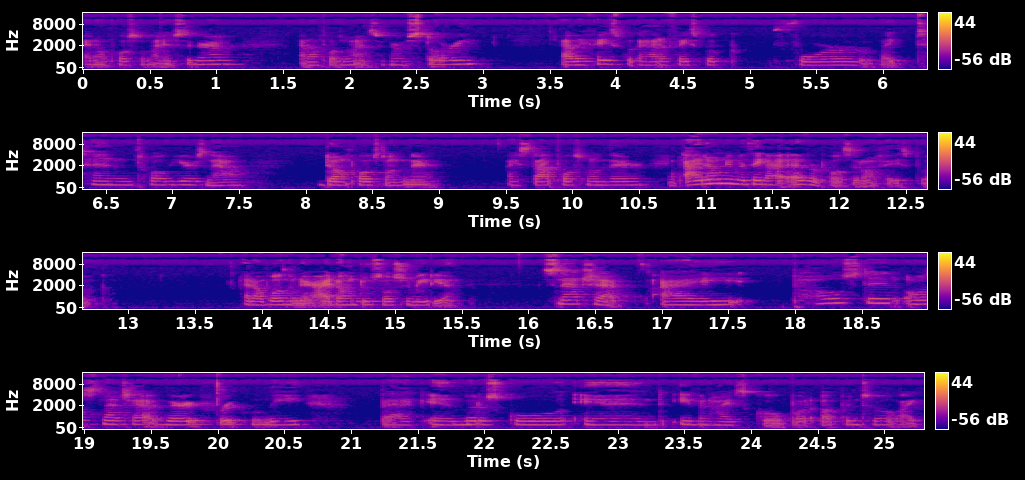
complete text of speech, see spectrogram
I don't post on my Instagram. I don't post on my Instagram story. I have a Facebook. I had a Facebook for like 10, 12 years now. Don't post on there. I stopped posting on there. I don't even think I ever posted on Facebook. I don't post on there. I don't do social media. Snapchat. I posted on Snapchat very frequently back in middle school and even high school, but up until like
